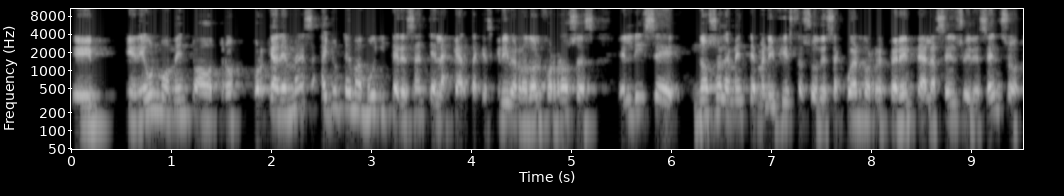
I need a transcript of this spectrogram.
eh, que de un momento a otro, porque además hay un tema muy interesante en la carta que escribe Rodolfo Rosas. Él dice, no solamente manifiesta su desacuerdo referente al ascenso y descenso,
